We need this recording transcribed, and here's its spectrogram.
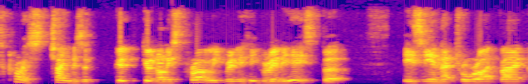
Christ, Chambers a good, good, honest pro. He really, he really is. But is he a natural right back?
